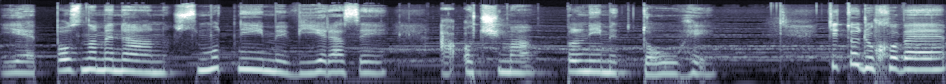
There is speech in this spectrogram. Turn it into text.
je poznamenán smutnými výrazy a očima plnými touhy. Tito duchové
